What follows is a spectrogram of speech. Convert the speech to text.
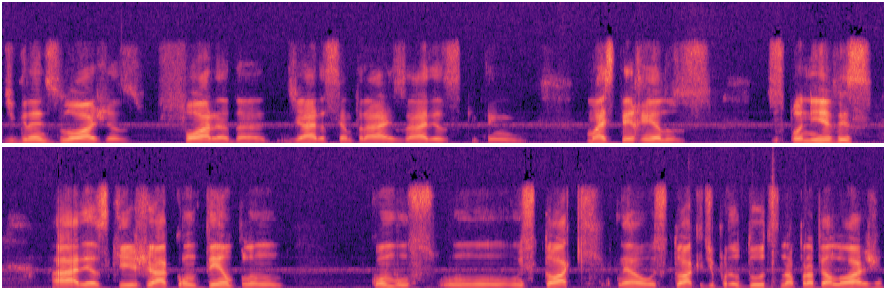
de grandes lojas fora da, de áreas centrais, áreas que têm mais terrenos disponíveis, áreas que já contemplam como um, um, estoque, né, um estoque de produtos na própria loja.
